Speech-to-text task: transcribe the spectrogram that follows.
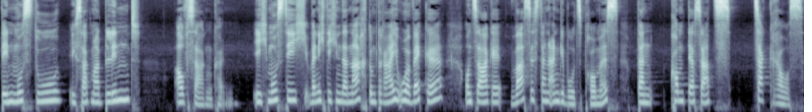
den musst du, ich sag mal, blind aufsagen können. Ich muss dich, wenn ich dich in der Nacht um drei Uhr wecke und sage, was ist dein Angebotspromise, dann kommt der Satz zack raus.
